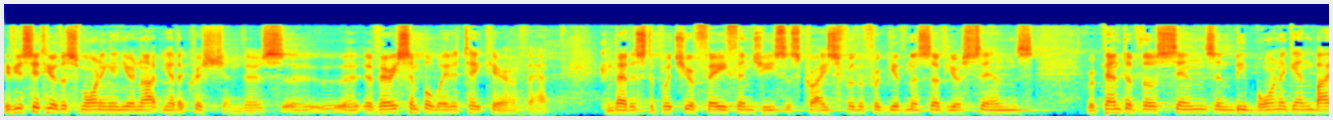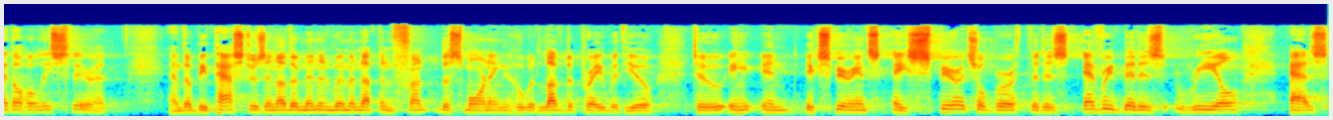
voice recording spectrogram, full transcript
If you sit here this morning and you're not yet a Christian, there's a, a very simple way to take care of that. And that is to put your faith in Jesus Christ for the forgiveness of your sins, repent of those sins, and be born again by the Holy Spirit. And there'll be pastors and other men and women up in front this morning who would love to pray with you to in, in experience a spiritual birth that is every bit as real as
